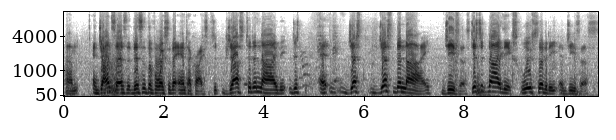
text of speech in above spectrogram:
Um, and John says that this is the voice of the Antichrist, just to deny the just uh, just just deny Jesus, just deny the exclusivity of Jesus.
